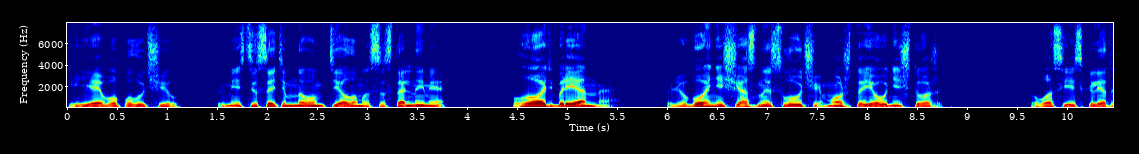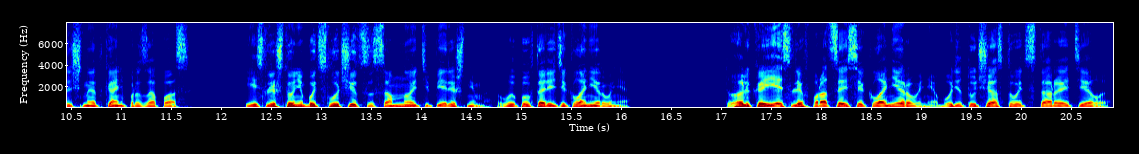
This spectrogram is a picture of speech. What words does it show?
И я его получил, вместе с этим новым телом и с остальными. Плоть бренна. Любой несчастный случай может ее уничтожить. У вас есть клеточная ткань про запас. Если что-нибудь случится со мной теперешним, вы повторите клонирование. Только если в процессе клонирования будет участвовать старое тело.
